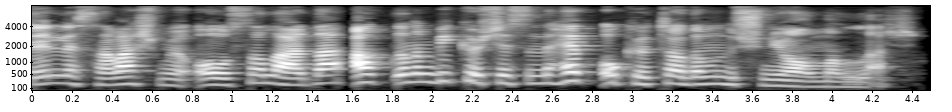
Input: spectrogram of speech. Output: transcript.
kötülükleriyle savaşmıyor olsalar da aklının bir köşesinde hep o kötü adamı düşünüyor olmalılar.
